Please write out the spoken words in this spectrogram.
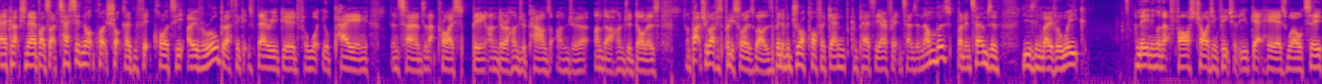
air conduction earbuds that I've tested. Not quite Shokz Open Fit quality overall, but I think it's very good for what you're paying in terms of that price being under £100, under under $100. And battery life is pretty solid as well. There's a bit of a drop off again compared to the Aerofit in terms of numbers, but in terms of using them over a week, leaning on that fast charging feature that you get here as well too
